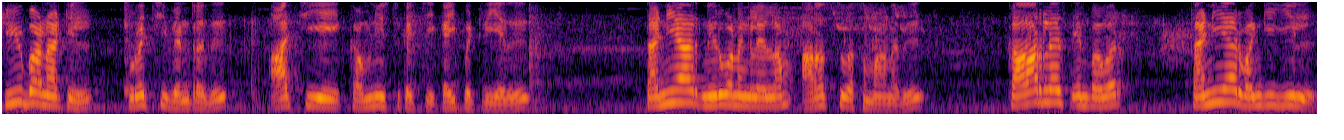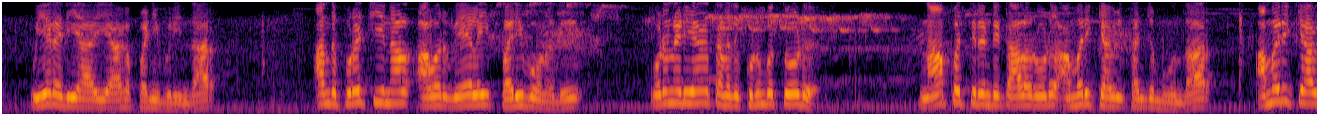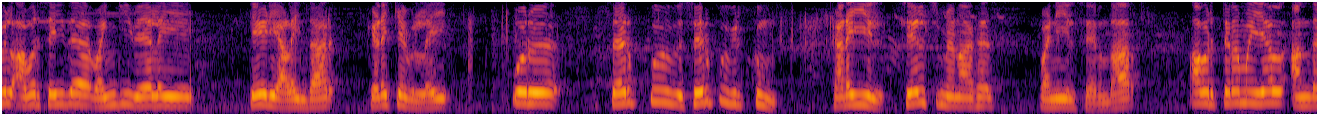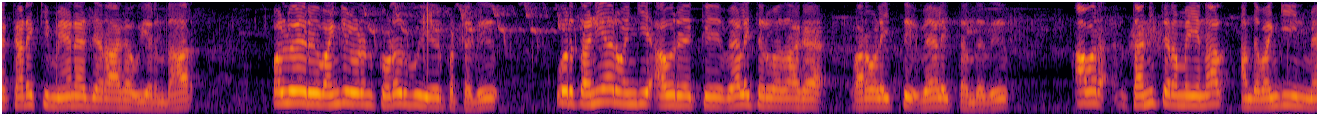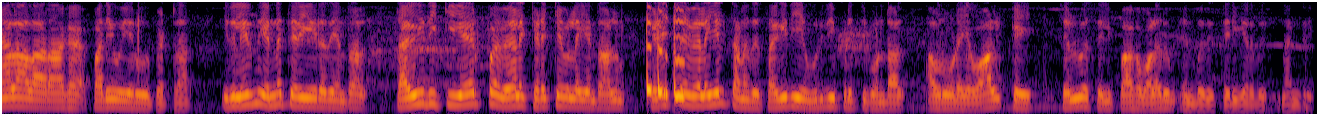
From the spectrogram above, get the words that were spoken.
Cuba நாட்டில் புரட்சி வென்றது ஆட்சியை கம்யூனிஸ்ட் கட்சி கைப்பற்றியது. தனியார் நிறுவனங்கள் எல்லாம் அரசு வசமானது. கார்லஸ் என்பவர் தனியார் வங்கியில் உயரதிகாரியாக பணிபுரிந்தார். அந்த புரட்சியினால் அவர் வேலை பறிபோனது. உடனடியாக தனது குடும்பத்தோடு நாற்பத்தி ரெண்டு டாலரோடு அமெரிக்காவில் தஞ்சம் புகுந்தார். அமெரிக்காவில் அவர் செய்த வங்கி வேலையை தேடி அலைந்தார். கிடைக்கவில்லை. ஒரு செருப்பு செருப்பு விற்கும் கடையில் சேல்ஸ்மேனாக பணியில் சேர்ந்தார். அவர் திறமையால் அந்த கடைக்கு மேனேஜராக உயர்ந்தார். பல்வேறு வங்கிகளுடன் தொடர்பு ஏற்பட்டது. ஒரு தனியார் வங்கி அவருக்கு வேலை தருவதாக வரவழைத்து வேலை தந்தது. அவர் தனித்திறமையினால் அந்த வங்கியின் மேலாளராக பதவி உயர்வு பெற்றார். இதிலிருந்து என்ன தெரிகிறது என்றால் தகுதிக்கு ஏற்ப வேலை கிடைக்கவில்லை என்றாலும் கிடைத்த வேலையில் தனது தகுதியை உறுதிப்படுத்தி கொண்டால் அவருடைய வாழ்க்கை செல்வ செழிப்பாக வளரும் என்பது தெரிகிறது. நன்றி.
